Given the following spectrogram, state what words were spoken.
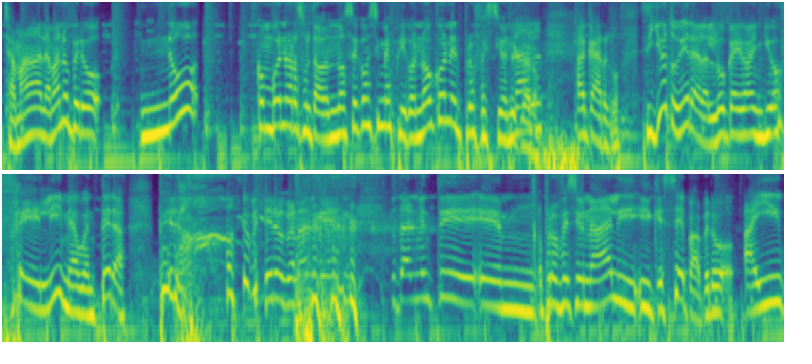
chamadas a la mano, pero no con buenos resultados. No sé cómo si me explico, no con el profesional Sí, a cargo. Si yo tuviera la loca Iván, yo feliz me hago entera, pero, pero con alguien totalmente em, profesional y, y que sepa. Pero ahí,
